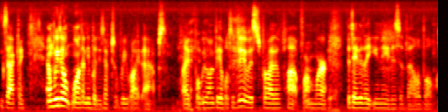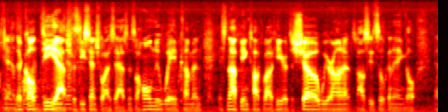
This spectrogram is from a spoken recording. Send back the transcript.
exactly. And we don't want anybody to have to rewrite apps, right? what we want to be able to do is to provide a platform where Yeah. the data that you need is available. Yeah, the they're called that you D apps, it. for decentralized apps. It's a whole new wave coming. It's not being talked about here at the show. We're on it. Obviously, SiliconANGLE uh,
